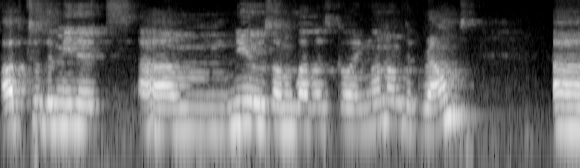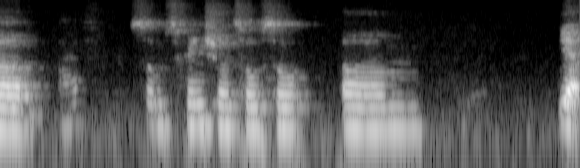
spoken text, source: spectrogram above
up to the minute um, news on what was going on on the ground. Uh, I have some screenshots also. Um, yeah,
